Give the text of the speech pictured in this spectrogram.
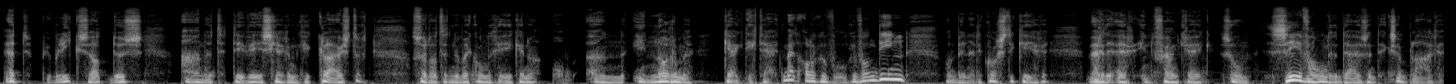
Het publiek zat dus aan het tv-scherm gekluisterd, zodat het nummer kon rekenen op een enorme kijkdichtheid. Met alle gevolgen van dien, want binnen de kortste keren werden er in Frankrijk zo'n 700.000 exemplaren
